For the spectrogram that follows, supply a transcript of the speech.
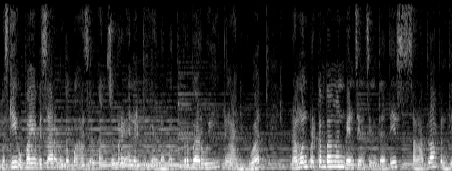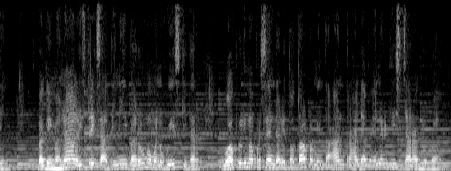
Meski upaya besar untuk menghasilkan sumber energi yang dapat diperbarui tengah dibuat, namun perkembangan bensin sintetis sangatlah penting. Bagaimana listrik saat ini baru memenuhi sekitar 25% dari total permintaan terhadap energi secara global.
